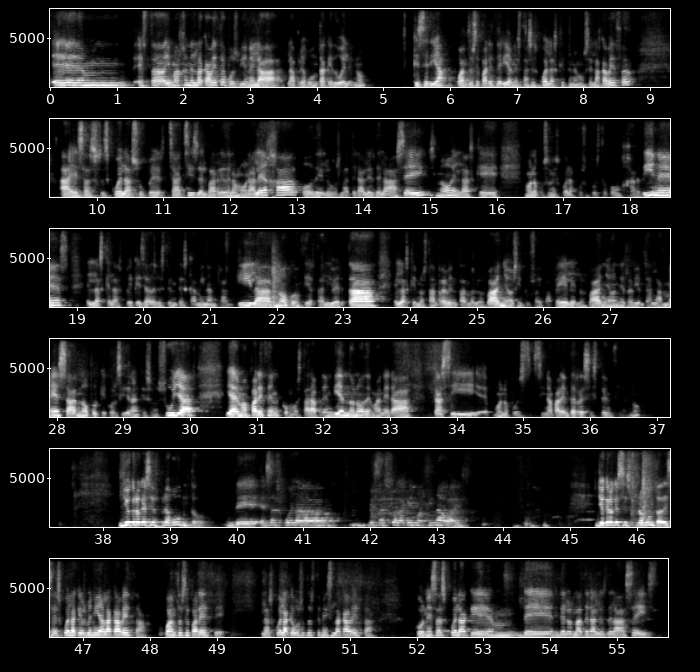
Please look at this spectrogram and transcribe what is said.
em, esta imagen en la cabeza, pues viene la, la, pregunta que duele, ¿no? Que sería cuánto se parecerían estas escuelas que tenemos en la cabeza a esas escuelas super chachis del barrio de la Moraleja o de los laterales de la A6, ¿no? en las que, bueno, pues son escuelas, por supuesto, con jardines, en las que las peques y adolescentes caminan tranquilas, ¿no? con cierta libertad, en las que no están reventando los baños, incluso hay papel en los baños, ni revientan las mesas, ¿no? porque consideran que son suyas, y además parecen como estar aprendiendo ¿no? de manera casi, bueno, pues sin aparentes resistencias, ¿no? Yo creo que si os pregunto de esa escuela, de esa escuela que imaginabais, yo creo que si os pregunto de esa escuela que os venía a la cabeza, ¿cuánto se parece la escuela que vosotros tenéis en la cabeza con esa escuela que, mm, de, los laterales de la A6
